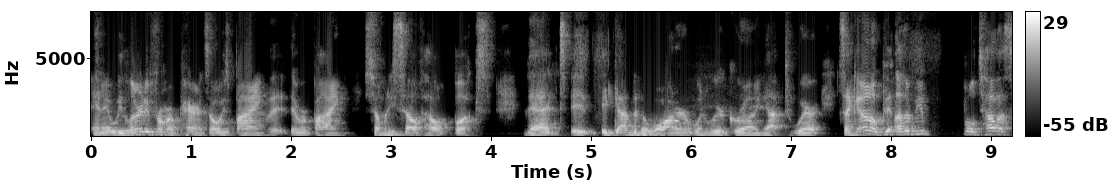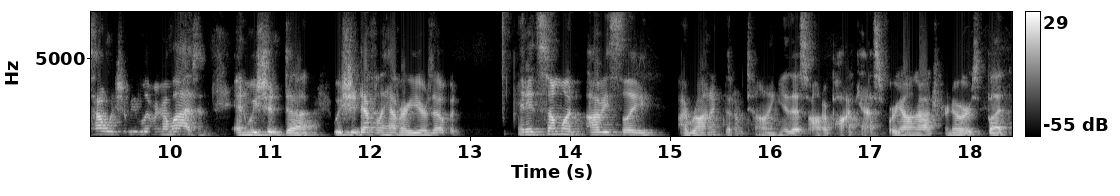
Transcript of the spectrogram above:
And we learned it from our parents, always buying, they were buying so many self help books that it, it got into the water when we were growing up to where it's like, oh, other people tell us how we should be living our lives. And, and we, should, uh, we should definitely have our ears open. And it's somewhat obviously ironic that I'm telling you this on a podcast for young entrepreneurs, but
